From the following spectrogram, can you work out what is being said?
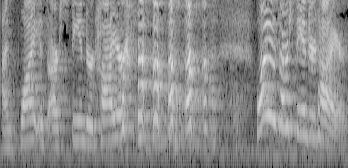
I'm, why is our standard higher? why is our standard higher?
